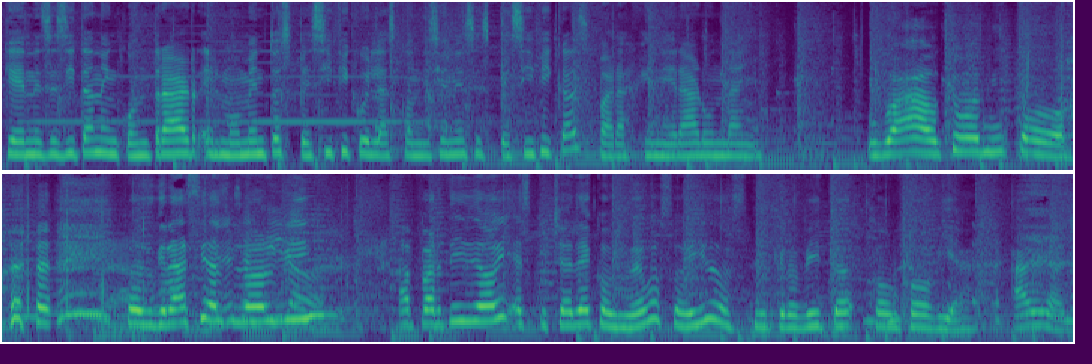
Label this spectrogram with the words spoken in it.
que necesitan encontrar el momento específico y las condiciones específicas para generar un daño. ¡Wow! ¡Qué bonito! pues gracias, Lolvin. A partir de hoy escucharé con nuevos oídos Microbito con fobia. Adelante.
